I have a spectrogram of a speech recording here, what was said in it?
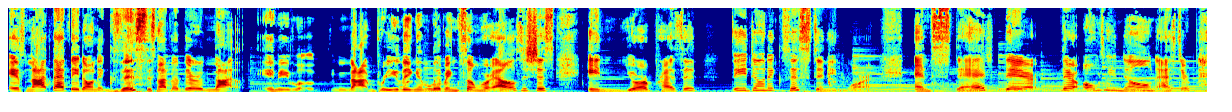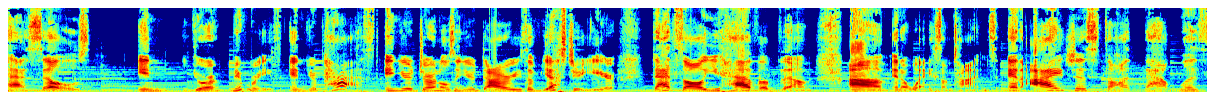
it's not that they don't exist, it's not that they're not any not breathing and living somewhere else. It's just in your present they don't exist anymore. Instead, they're they're only known as their past selves in your memories, in your past, in your journals, in your diaries of yesteryear. That's all you have of them, um, in a way, sometimes. And I just thought that was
